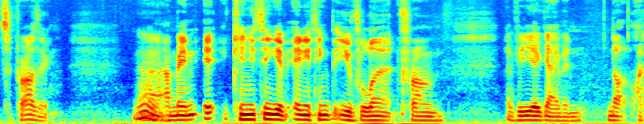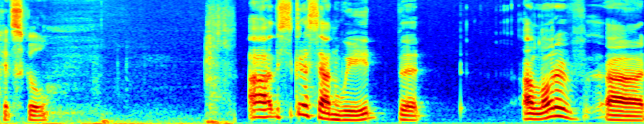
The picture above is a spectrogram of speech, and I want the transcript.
surprising. Uh, I mean, it, can you think of anything that you've learnt from a video game and not like at school? Uh, this is gonna sound weird, but a lot of, uh,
